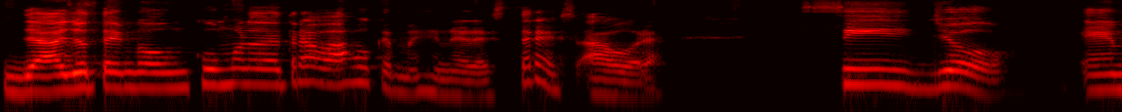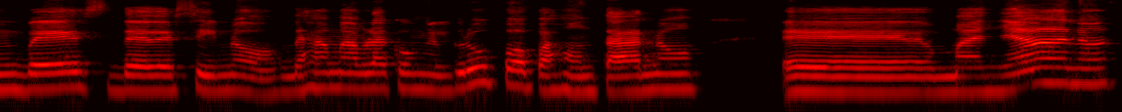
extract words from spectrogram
ya yo tengo un cúmulo de trabajo que me genera estrés. Ahora, si yo, en vez de decir, no, déjame hablar con el grupo para juntarnos eh, mañana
